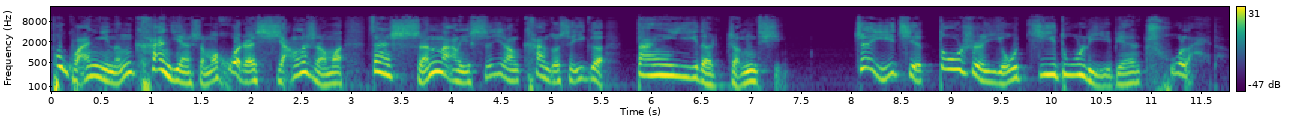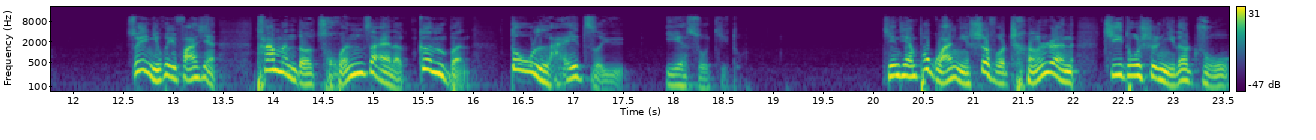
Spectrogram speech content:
不管你能看见什么或者想什么，在神那里实际上看作是一个单一的整体。这一切都是由基督里边出来的。所以你会发现，他们的存在的根本都来自于耶稣基督。今天，不管你是否承认基督是你的主，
